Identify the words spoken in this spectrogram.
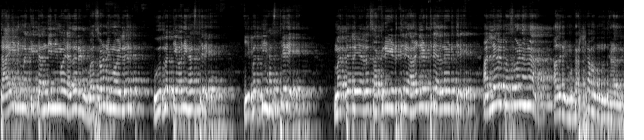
ತಾಯಿ ನಿಮ್ಮಕ್ಕಿ ತಂದಿ ನಿಮ್ಮ ಎಲ್ಲರಿ ಬಸವಣ್ಣ ನಿಮ್ಮ ಇಲ್ಲ ಊದ್ಬತ್ತಿ ಅವನಿಗೆ ಹಚ್ತೀರಿ. ಈ ಬತ್ತಿ ಹಚ್ತೀರಿ. ಮತ್ತೆಲ್ಲ ಎಲ್ಲ ಸಕ್ರೆ ಇಡ್ತೀರಿ, ಹಳ್ಳಿ ಇಡ್ತೀರಿ, ಎಲ್ಲ ಇಡ್ತೀರಿ. ಅಲ್ಲೇ ಬಸವಣ್ಣನ? ಅದು ನಿಮ್ಮ ಕಷ್ಟ ಅವನು ಮುಂದೆ ಹೇಳೋದು.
